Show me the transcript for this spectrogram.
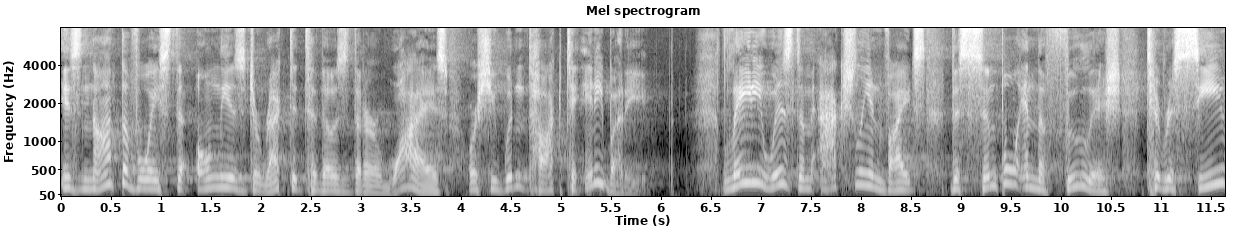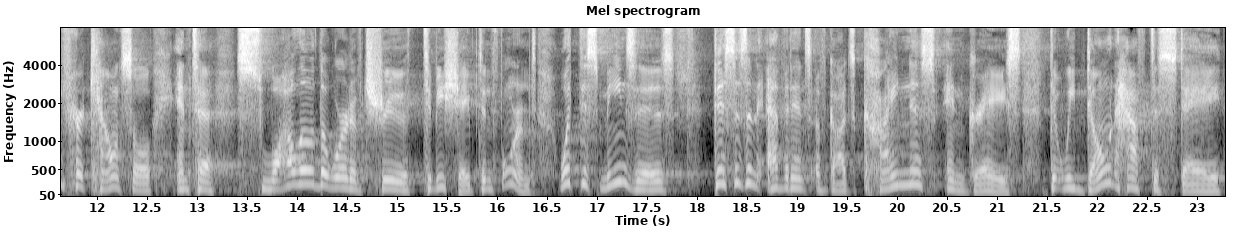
is not the voice that only is directed to those that are wise, or she wouldn't talk to anybody. Lady Wisdom actually invites the simple and the foolish to receive her counsel and to swallow the word of truth to be shaped and formed. What this means is this is an evidence of God's kindness and grace that we don't have to stay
